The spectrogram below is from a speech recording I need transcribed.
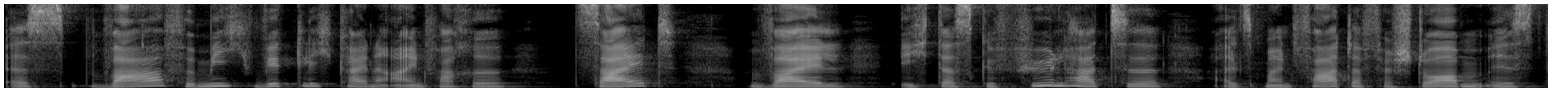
Es war für mich wirklich keine einfache Zeit, weil ich das Gefühl hatte, als mein Vater verstorben ist,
